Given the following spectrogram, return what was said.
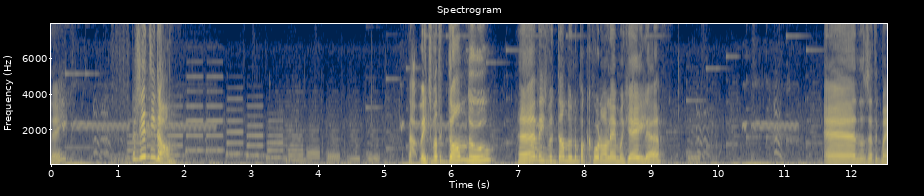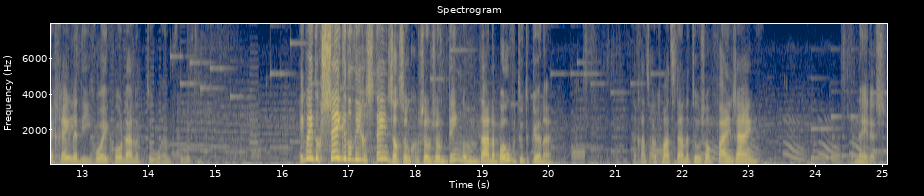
Nee? Waar zit hij dan? Nou, weet je wat ik dan doe? Huh? Weet je wat ik dan doe? Dan pak ik gewoon alleen maar gele. En dan zet ik mijn gele, die gooi ik gewoon daar naartoe. En Ik weet ook zeker dat hier een steen zat. Zo'n zo, zo ding om daar naar boven toe te kunnen. Dan gaat ze automatisch daar naartoe. Zal fijn zijn. Nee dus.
